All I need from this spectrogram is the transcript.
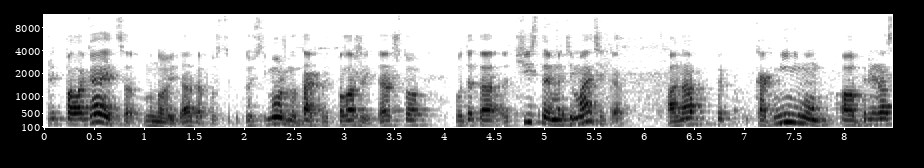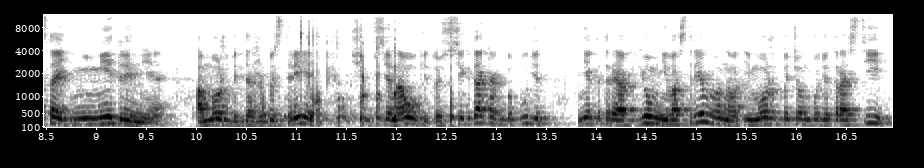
предполагается мной, да, допустим, то есть можно так предположить, да, что вот эта чистая математика, она как минимум э, прирастает немедленнее, а может быть даже быстрее, чем все науки. То есть всегда как бы будет некоторый объем невостребованного, и может быть он будет расти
